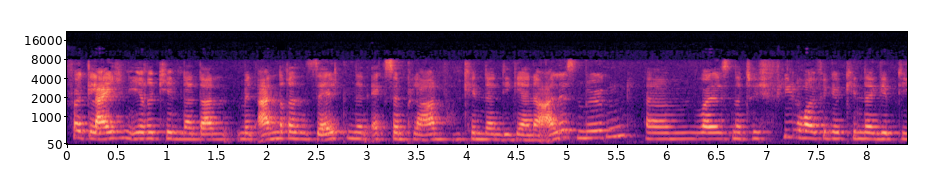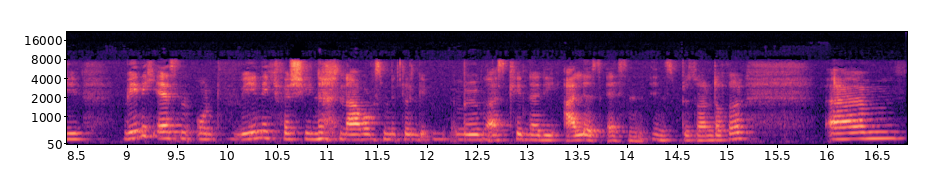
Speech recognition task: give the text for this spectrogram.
vergleichen ihre Kinder dann mit anderen seltenen Exemplaren von Kindern, die gerne alles mögen, ähm, weil es natürlich viel häufiger Kinder gibt, die wenig essen und wenig verschiedene Nahrungsmittel mögen als Kinder, die alles essen, insbesondere ähm,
